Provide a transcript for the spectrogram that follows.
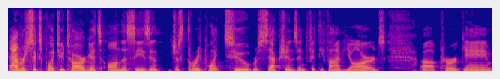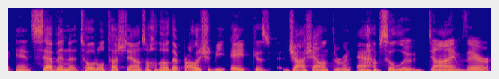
Average 6.2 targets on the season, just 3.2 receptions and 55 yards uh, per game and seven total touchdowns, although that probably should be eight because Josh Allen threw an absolute dime there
